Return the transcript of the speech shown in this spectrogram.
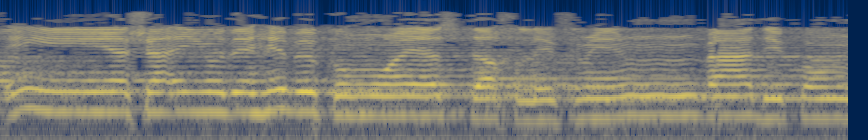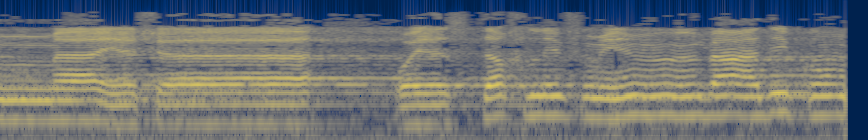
وربك الغني ذو الرحمة إن يشأ يذهبكم ويستخلف من بعدكم ما يشاء ويستخلف من بعدكم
